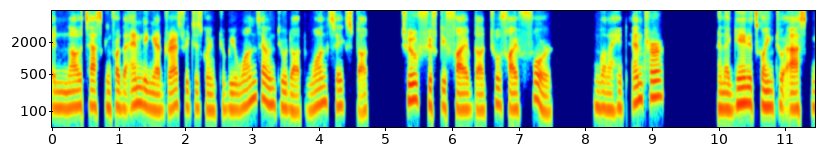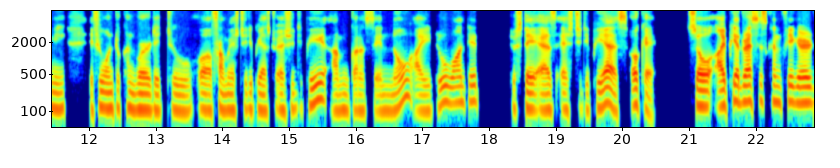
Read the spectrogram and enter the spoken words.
and now it's asking for the ending address which is going to be 172.16.255.254. I'm gonna hit enter. And again it's going to ask me if you want to convert it to uh, from https to http i'm gonna say no i do want it to stay as https okay so ip address is configured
